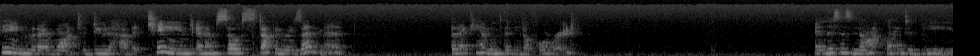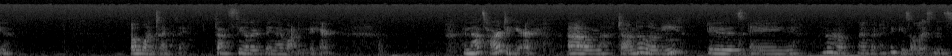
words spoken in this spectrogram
thing that I want to do to have it change, and I'm so stuck in resentment that I can't move the needle forward. And this is not going to be a one time thing. That's the other thing I want you to hear. And that's hard to hear. Um, John Delony is a, I don't know, I think he's a licensed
